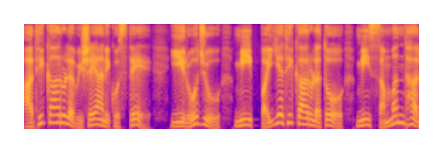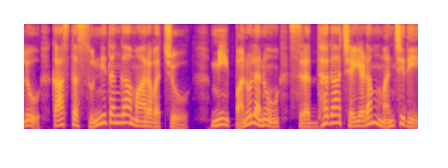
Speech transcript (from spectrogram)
అధికారుల విషయానికొస్తే ఈరోజు మీ పై అధికారులతో మీ సంబంధాలు కాస్త సున్నితంగా మారవచ్చు. మీ పనులను శ్రద్ధగా చెయ్యడం మంచిది.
